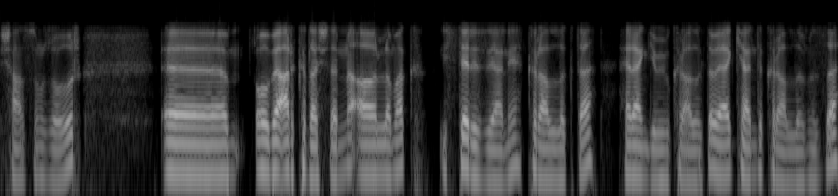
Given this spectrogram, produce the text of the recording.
şansımız olur. E, o ve arkadaşlarını ağırlamak isteriz yani krallıkta. Herhangi bir krallıkta veya kendi krallığımızda.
